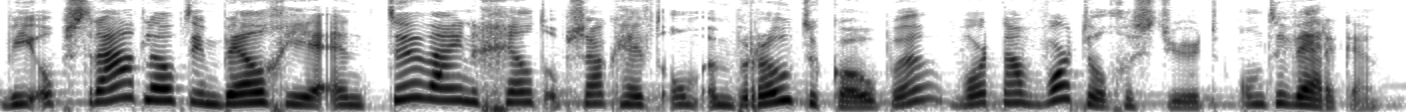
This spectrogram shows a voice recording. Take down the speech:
Wie op straat loopt in België en te weinig geld op zak heeft om een brood te kopen, wordt naar Wortel gestuurd om te werken.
